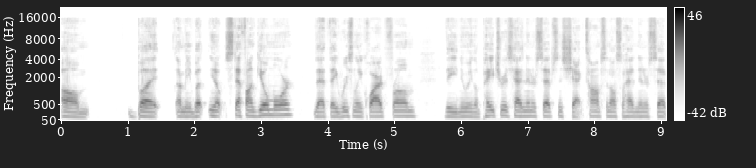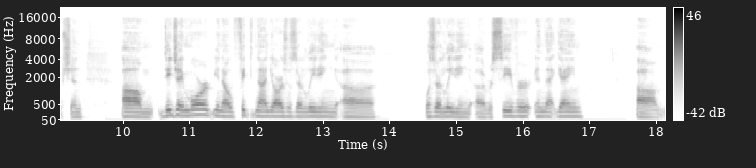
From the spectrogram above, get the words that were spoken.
Um, but I mean, but you know, Stephon Gilmore that they recently acquired from the New England Patriots had an interception. Shaq Thompson also had an interception. Um, DJ Moore, you know, 59 yards was their leading uh, was their leading uh, receiver in that game. Um,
